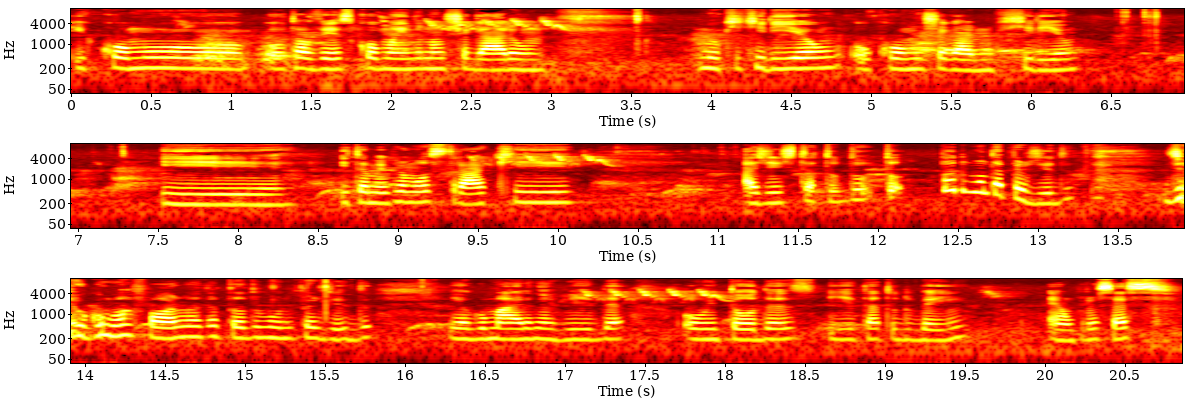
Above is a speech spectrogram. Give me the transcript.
e como, ou talvez como ainda não chegaram no que queriam ou como chegaram no que queriam. E, e também para mostrar que a gente tá tudo. To, todo mundo tá perdido. De alguma forma tá todo mundo perdido em alguma área na vida ou em todas e tá tudo bem. É um processo.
